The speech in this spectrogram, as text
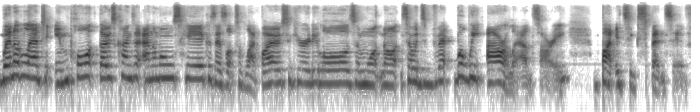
we're not allowed to import those kinds of animals here because there's lots of like biosecurity laws and whatnot. So it's very well, we are allowed, sorry, but it's expensive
